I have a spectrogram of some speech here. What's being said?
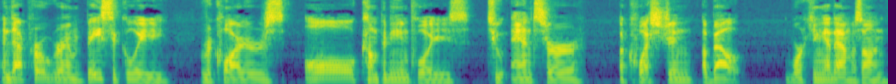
And that program basically requires all company employees to answer a question about working at Amazon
